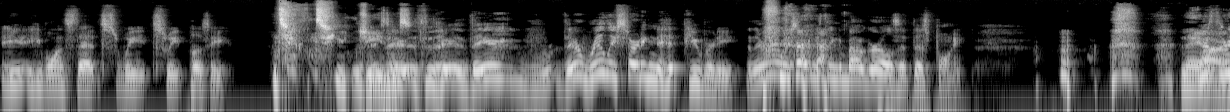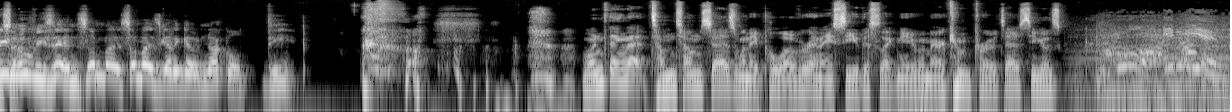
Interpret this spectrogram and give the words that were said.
he, he wants that sweet sweet pussy. Jesus. they're, they're they're they're really starting to hit puberty, and they're really starting to think about girls at this point. They We're are. three So- movies in. Somebody somebody's got to go knuckle deep. One thing that Tum Tum says when they pull over and they see this like Native American protest, he goes, Cool, Indians!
